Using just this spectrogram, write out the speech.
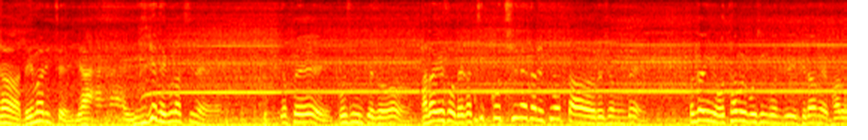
자 네 마리째. 야 이게 대구 낚시네. 옆에 고수님께서 바닥에서 내가 찍고 7m를 띄웠다 그러셨는데 선장님이 어탑을 보신 건지 그 다음에 바로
